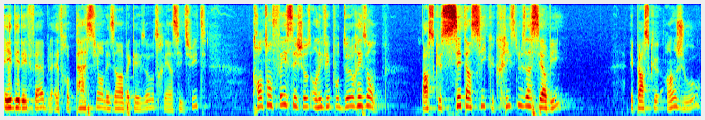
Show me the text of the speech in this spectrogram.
aidez les faibles, être patients les uns avec les autres, et ainsi de suite. Quand on fait ces choses, on les fait pour deux raisons. Parce que c'est ainsi que Christ nous a servi, et parce qu'un jour,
